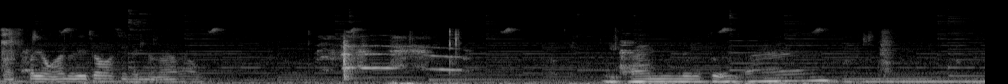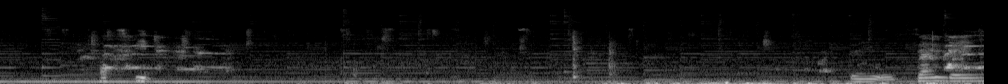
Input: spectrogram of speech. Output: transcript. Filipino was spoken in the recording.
Tapos pa yung ano dito kasi ng araw. Ang aming lulutuin ay speed. Today is Sunday.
